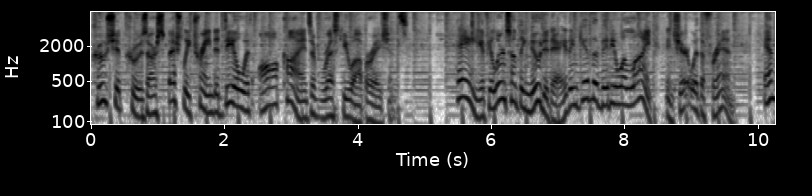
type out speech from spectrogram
cruise ship crews are specially trained to deal with all kinds of rescue operations. Hey, if you learned something new today, then give the video a like and share it with a friend. And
